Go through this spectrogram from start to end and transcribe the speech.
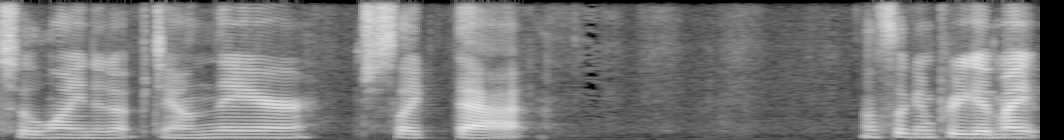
to line it up down there just like that. That's looking pretty good. My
